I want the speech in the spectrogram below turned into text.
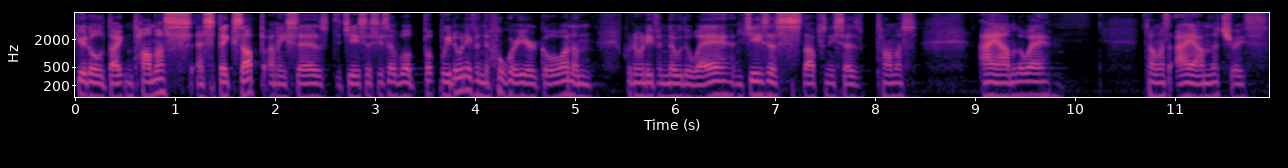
good old Doubting Thomas uh, speaks up and he says to Jesus, he said, Well, but we don't even know where you're going and we don't even know the way. And Jesus stops and he says, Thomas, I am the way. Thomas, I am the truth.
